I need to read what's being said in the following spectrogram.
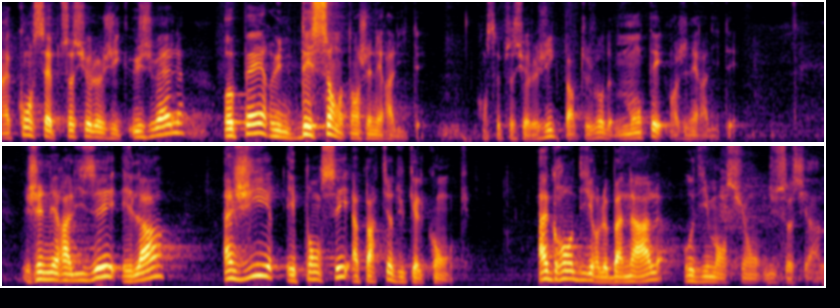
un concept sociologique usuel, opère une descente en généralité. Le concept sociologique parle toujours de monter en généralité. Généraliser est là agir et penser à partir du quelconque, agrandir le banal aux dimensions du social.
